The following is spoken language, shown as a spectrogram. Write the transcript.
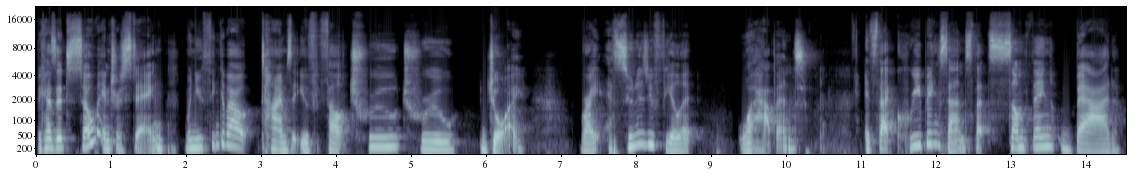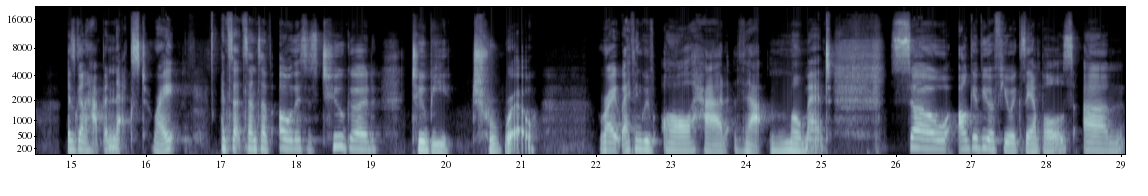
because it's so interesting when you think about times that you've felt true, true joy, right? As soon as you feel it, what happens? It's that creeping sense that something bad is going to happen next, right? It's that sense of, oh, this is too good to be true, right? I think we've all had that moment. So I'll give you a few examples um,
